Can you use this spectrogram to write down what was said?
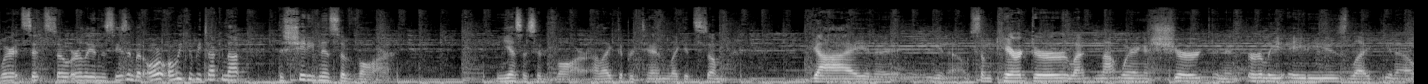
where it sits so early in the season, but or, or we could be talking about the shittiness of VAR. And yes, I said VAR. I like to pretend like it's some guy in a you know some character like not wearing a shirt in an early 80s like you know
